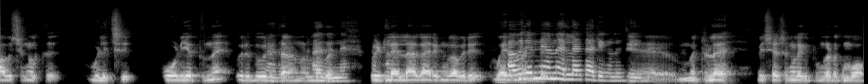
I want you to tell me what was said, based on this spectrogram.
ആവശ്യങ്ങൾക്ക് വിളിച്ച് ഓടിയെത്തുന്ന ഒരു ദൂരത്താണ് ഉള്ളത് വീട്ടിലെ എല്ലാ കാര്യങ്ങളും അവർ മറ്റുള്ള വിശേഷങ്ങളിലേക്ക് പങ്കെടുക്കുമ്പോൾ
